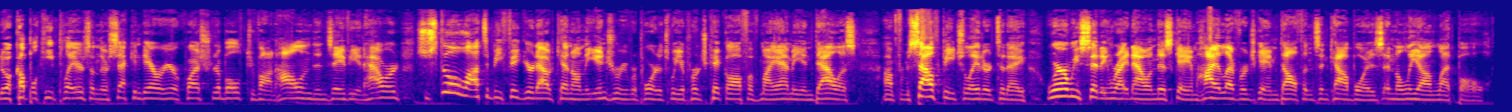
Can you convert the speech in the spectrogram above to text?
you know, a couple key players on their secondary are questionable. Jevon Holland and Xavier Howard. So still a lot to be figured out, Ken, on the injury report as we approach kickoff of Miami and Dallas uh, from South Beach later today. Where are we sitting right now in this game? High leverage game, Dolphins and Cowboys in the Leon Lett Bowl.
